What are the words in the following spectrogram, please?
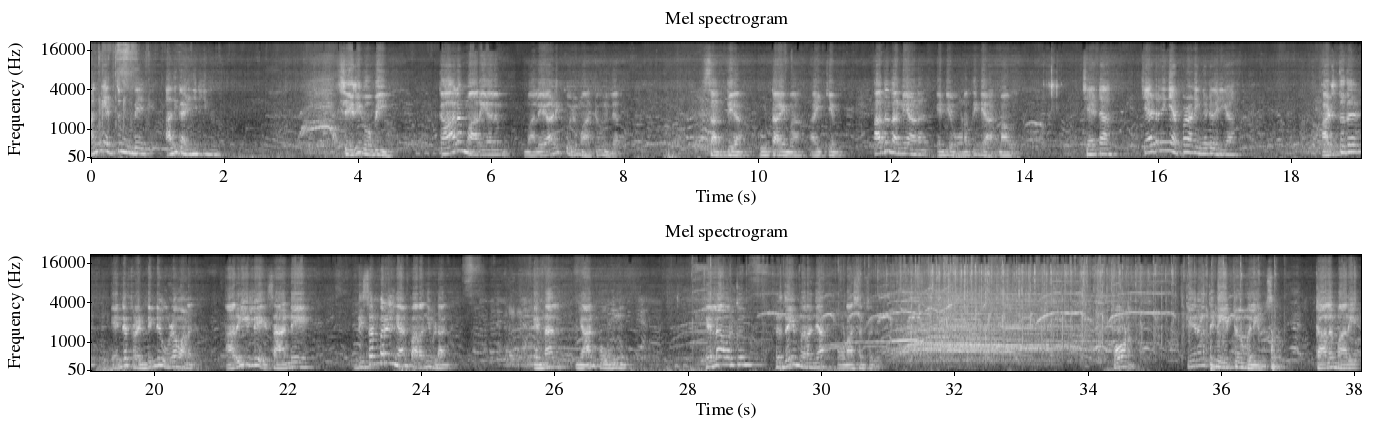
അങ്ങ് എത്തും മുമ്പേ അത് കഴിഞ്ഞിരിക്കുന്നു. ശരി ഗോപി. കാലം മാറിയാലും മലയാളിക്കൊരു മാറ്റവുമില്ല. സദ്യ കൂട്ടായ്മ ഐക്യം അത് തന്നെയാണ് എന്റെ ഓണത്തിന്റെ ആത്മാവ്. ചേട്ടാ ചേട്ടൻ ഇനി എപ്പോഴാണ് ഇങ്ങോട്ട് വരിക? അടുത്തത് എന്റെ ഫ്രണ്ടിന്റെ ഊഴമാണ്. അറിയില്ലേ സാൻഡേ? ഡിസംബറിൽ ഞാൻ പറഞ്ഞു വിടാൻ. എന്നാൽ ഞാൻ പോകുന്നു. എല്ലാവർക്കും ഹൃദയം നിറഞ്ഞ ഓണാശംസകൾ. ഓണം കേരളത്തിന്റെ ഏറ്റവും വലിയ ഉത്സവം. കാലം മാറി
